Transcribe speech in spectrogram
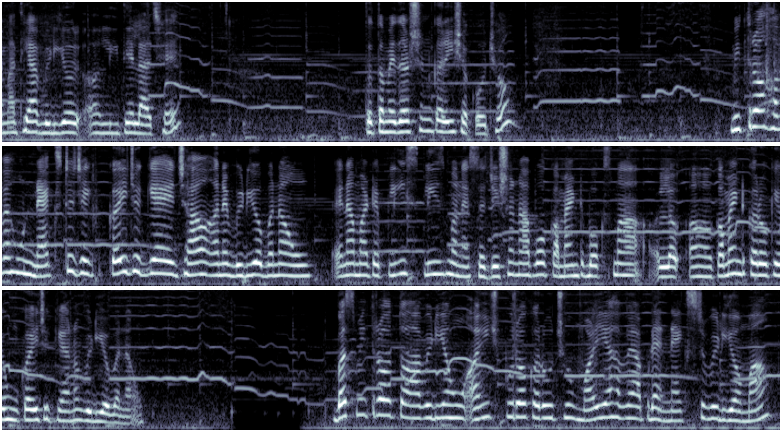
એમાંથી આ વીડિયો લીધેલા છે. તો તમે દર્શન કરી શકો છો. મિત્રો, હવે હું નેક્સ્ટ જે કઈ જગ્યાએ જાઉં અને વીડિયો બનાવું, એના માટે પ્લીઝ પ્લીઝ મને સજેશન આપો. કમેન્ટ બોક્સમાં કમેન્ટ કરો કે હું કઈ જગ્યાનો વીડિયો બનાવું. બસ મિત્રો, તો આ વીડિયો હું અહીં જ પૂરો કરું છું. મળીએ હવે આપણે નેક્સ્ટ વિડીયોમાં.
